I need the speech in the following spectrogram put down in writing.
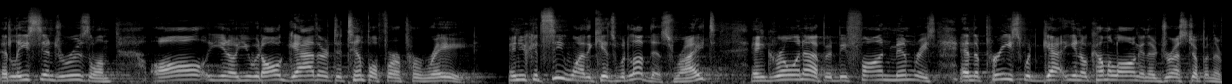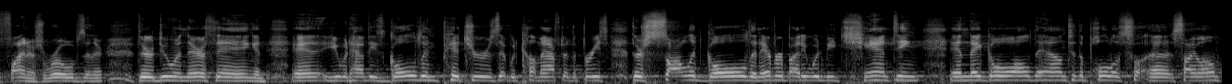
at least in Jerusalem, all, you know, you would all gather at the temple for a parade. And you could see why the kids would love this, right? And growing up, it'd be fond memories. And the priests would get, you know, come along and they're dressed up in their finest robes and they're, they're doing their thing. And, and you would have these golden pitchers that would come after the priest. They're solid gold and everybody would be chanting. And they go all down to the pool of uh, Siloam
